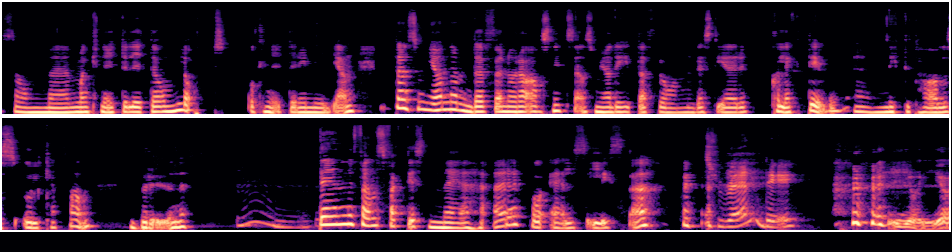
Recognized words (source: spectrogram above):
som eh, man knyter lite omlott och knyter i midjan. Den som jag nämnde för några avsnitt sedan som jag hade hittat från Vestier Collective, eh, 90-tals ullkappan, brun. Den fanns faktiskt med här på Els lista. trendy. jo, jo.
